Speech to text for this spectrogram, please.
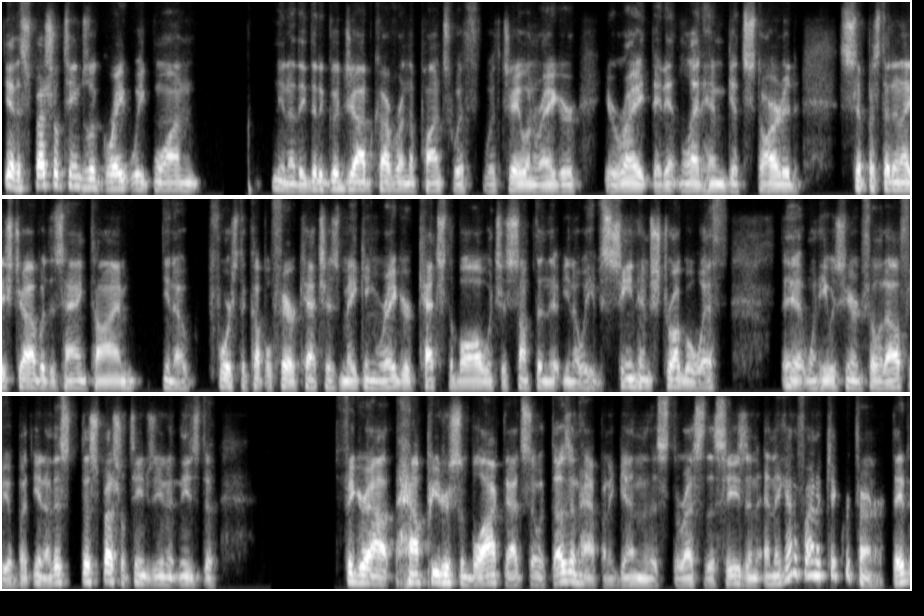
yeah, the special teams look great week one. You know, they did a good job covering the punts with with Jalen Reagor. You're right. They didn't let him get started. Siposs did a nice job with his hang time you know, forced a couple fair catches, making Reagor catch the ball, which is something that, you know, we've seen him struggle with uh, when he was here in Philadelphia. But, you know, this, this special teams unit needs to figure out how Peterson blocked that so it doesn't happen again this the rest of the season. And they got to find a kick returner. They,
